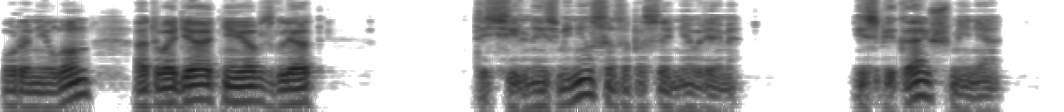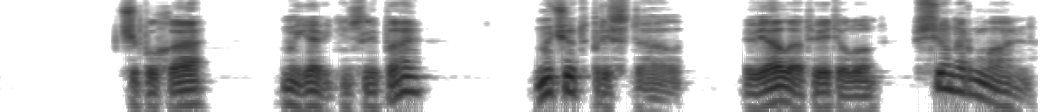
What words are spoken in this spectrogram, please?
уронил он, отводя от нее взгляд. — Ты сильно изменился за последнее время. Избегаешь меня? — Чепуха. Ну, я ведь не слепая. — Ну, что ты пристала? — вяло ответил он. — Все нормально.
